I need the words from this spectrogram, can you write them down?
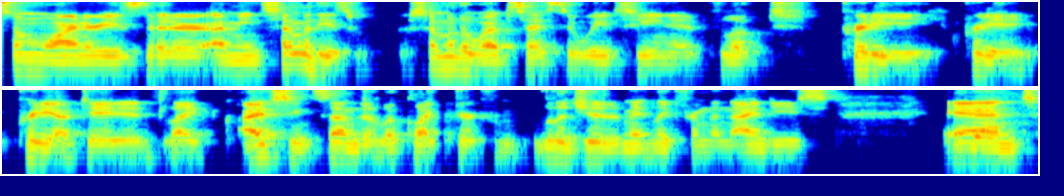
some wineries that are i mean some of these some of the websites that we've seen have looked pretty pretty pretty outdated. Like i've seen some that look like they're from legitimately from the 90s and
